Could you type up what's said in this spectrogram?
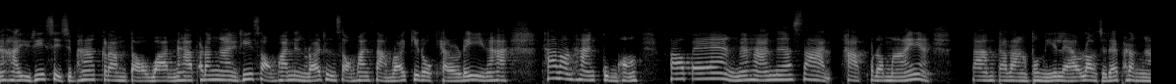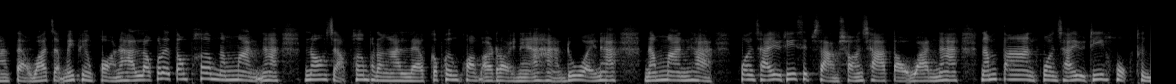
นะคะอยู่ที่ 45 กรัมต่อวันนะคะพลังงานอยู่ที่ 2,100ถึง2,300 กิโลแคลอรี่นะคะถ้าเราทานกลุ่มของข้าวแป้งนะคะเนื้อสัตว์ผักผลไม้เนี่ย ตามตารางตรงนี้แล้วเราจะได้พลังงานแต่ว่าจะไม่เพียงพอนะคะ เราก็เลยต้องเพิ่มน้ำมันนะคะนอกจากเพิ่มพลังงานแล้วก็เพิ่มความอร่อยในอาหารด้วยนะคะ น้ำมันค่ะ ควรใช้อยู่ที่ 13 ช้อนชาต่อวันนะคะน้ำตาลควรใช้อยู่ที่6ถึง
